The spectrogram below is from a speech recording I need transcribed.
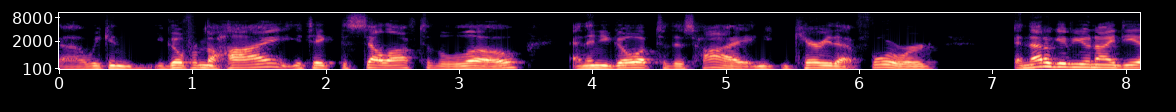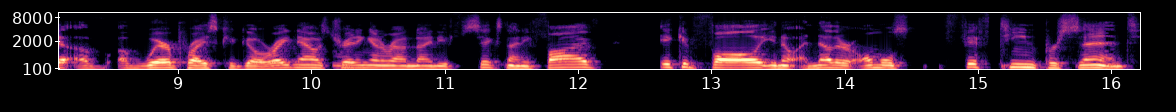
Uh, we can you go from the high, you take the sell off to the low, and then you go up to this high, and you can carry that forward, and that'll give you an idea of of where price could go. Right now, it's hmm. trading at around 96, 95. It could fall, you know, another almost 15 percent,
